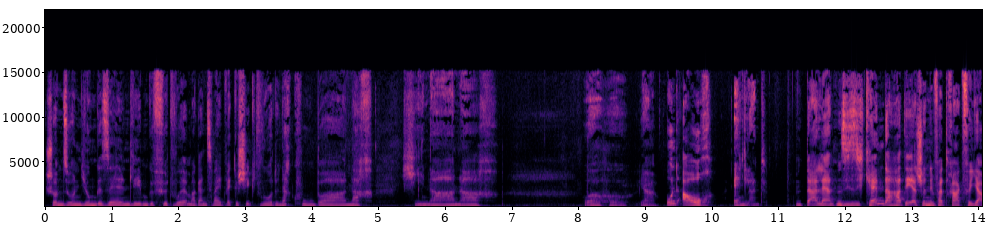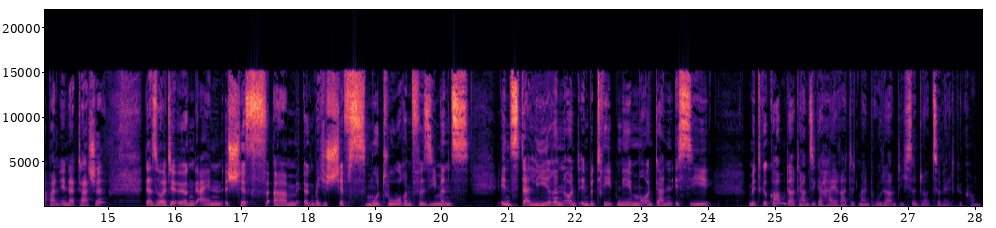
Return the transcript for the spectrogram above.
schon so ein Junggesellenleben geführt, wo er immer ganz weit weggeschickt wurde, nach Kuba, nach China, nach Wow, ja. Und auch England. Und da lernten sie sich kennen. Da hatte er schon den Vertrag für Japan in der Tasche. Da sollte irgendein Schiff, ähm, irgendwelche Schiffsmotoren für Siemens installieren und in Betrieb nehmen. Und dann ist sie mitgekommen. Dort haben sie geheiratet. Mein Bruder und ich sind dort zur Welt gekommen.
